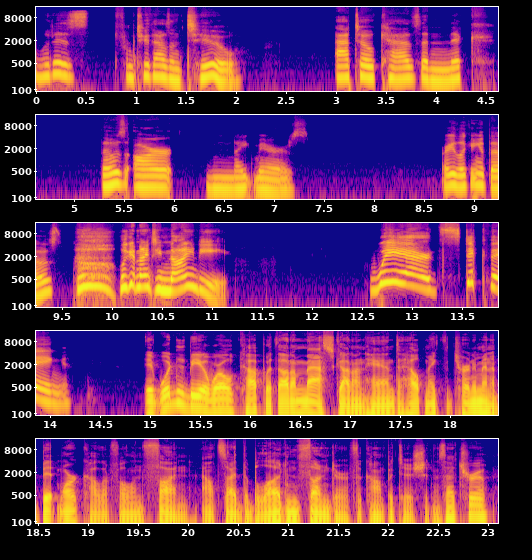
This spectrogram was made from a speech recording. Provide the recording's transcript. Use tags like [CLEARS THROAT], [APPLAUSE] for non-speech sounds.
What is from 2002? Ato, Kaz, and Nik. Those are nightmares. Are you looking at those? [GASPS] Look at 1990. Weird stick thing. It wouldn't be a World Cup without a mascot on hand to help make the tournament a bit more colorful and fun outside the blood and thunder of the competition. Is that true?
